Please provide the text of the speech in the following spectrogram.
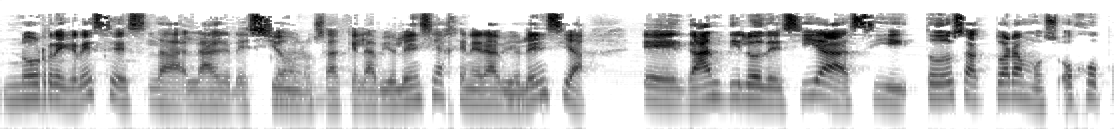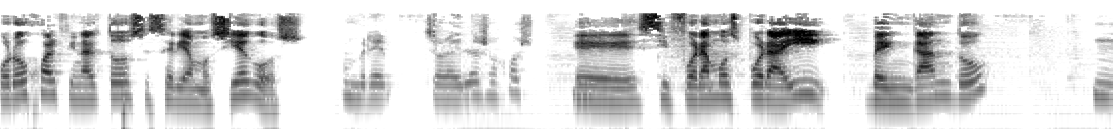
no regreses la, la agresión, Claro. o sea, que la violencia genera violencia. Eh, Gandhi lo decía, si todos actuáramos ojo por ojo, al final todos seríamos ciegos. Hombre, solo hay dos ojos. Eh, si fuéramos por ahí vengando, Mm.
